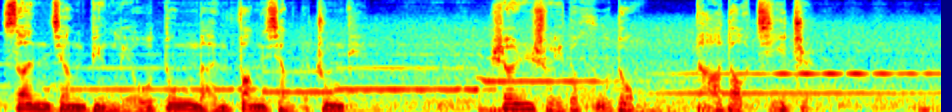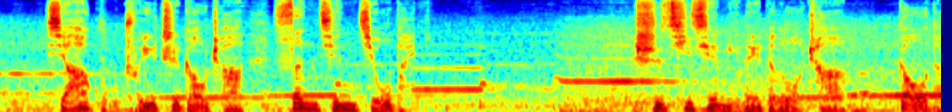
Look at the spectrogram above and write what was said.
三江并流东南方向的终点，山水的互动达到极致。峡谷垂直高差三千九百米，十七千米内的落差高达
